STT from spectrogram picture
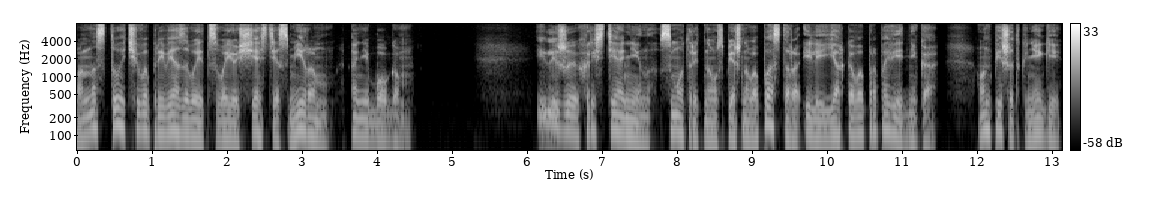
Он настойчиво привязывает свое счастье с миром, а не Богом. Или же христианин смотрит на успешного пастора или яркого проповедника. Он пишет книги,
